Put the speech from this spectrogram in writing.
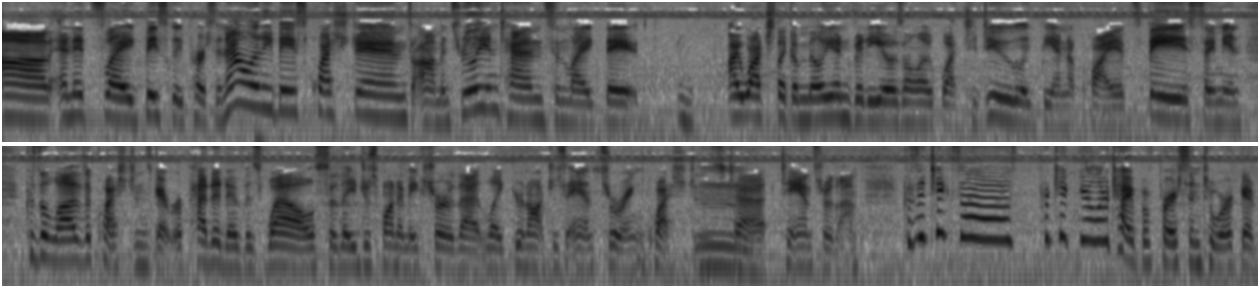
Um, and it's like basically personality based questions. Um, it's really intense and like they, I watched like a million videos on like what to do, like be in a quiet space. I mean, because a lot of the questions get repetitive as well, so they just want to make sure that like you're not just answering questions to to answer them. Because it takes a particular type of person to work at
